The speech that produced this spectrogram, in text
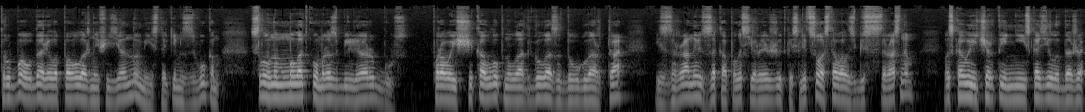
Труба ударила по влажной физиономии с таким звуком, словно молотком разбили арбуз. Правая щека лопнула от глаза до угла рта – из раны закапала серая жидкость, лицо оставалось бесстрастным, восковые черты не исказила даже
